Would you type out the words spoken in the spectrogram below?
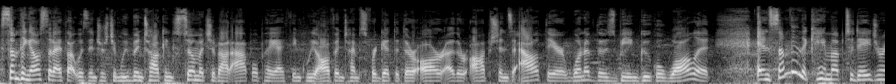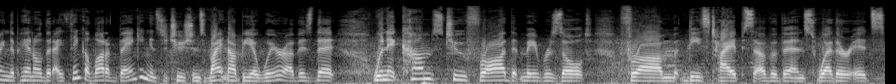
Something else that I thought was interesting. We've been talking so much about Apple Pay. I think we oftentimes forget that there are other options out there. One of those being Google Wallet, and something that came up today during the panel that I think a lot of banking institutions might not be aware of is that when it comes to fraud that may result from these types of events, whether it's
